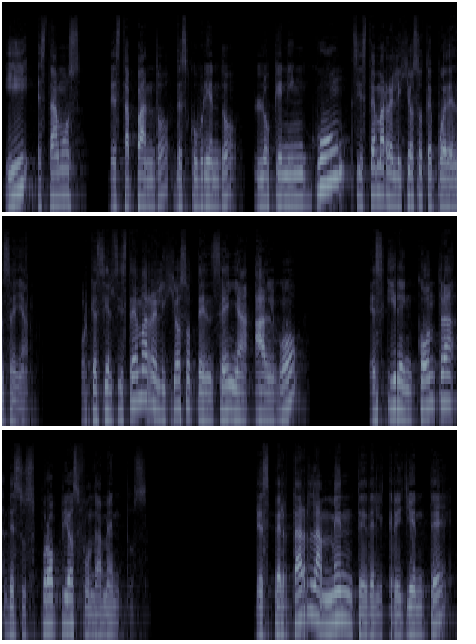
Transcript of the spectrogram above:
y estamos destapando, descubriendo lo que ningún sistema religioso te puede enseñar. Porque si el sistema religioso te enseña algo, es ir en contra de sus propios fundamentos. Despertar la mente del creyente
